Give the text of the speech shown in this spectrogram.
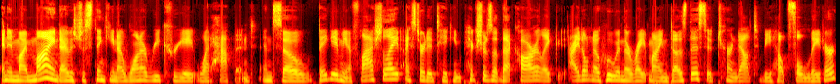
And in my mind, I was just thinking, I want to recreate what happened. And so they gave me a flashlight. I started taking pictures of that car. Like, I don't know who in their right mind does this. It turned out to be helpful later.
